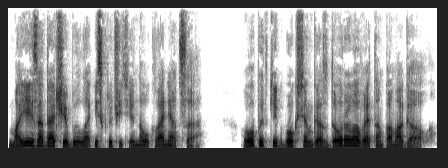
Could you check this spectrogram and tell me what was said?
Моей задачей было исключительно уклоняться. Опыт кикбоксинга здорово в этом помогал.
